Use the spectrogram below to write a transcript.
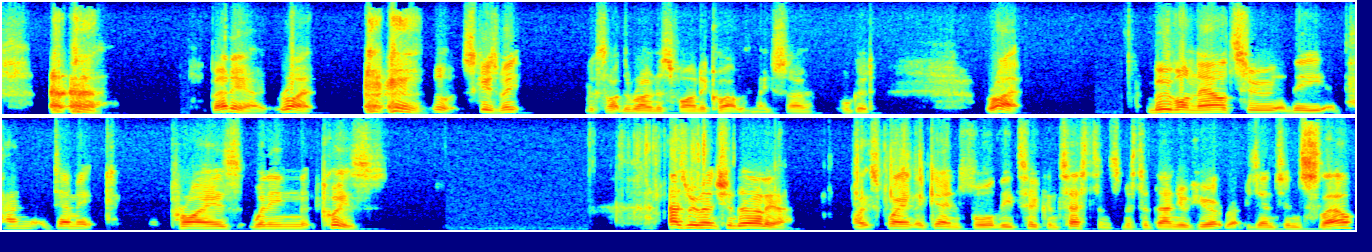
but anyhow, right. oh, excuse me. Looks like the Rona's finally caught up with me, so all good. Right. Move on now to the pandemic prize winning quiz. As we mentioned earlier, I'll explain again for the two contestants, Mr. Daniel Hewitt representing Slough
